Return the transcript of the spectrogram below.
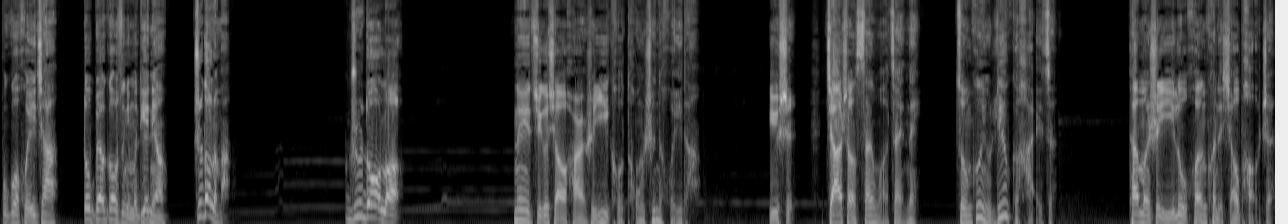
不过回家都不要告诉你们爹娘，知道了吗？”知道了。那几个小孩是异口同声的回答。于是，加上三娃在内，总共有六个孩子。他们是一路欢快的小跑着，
